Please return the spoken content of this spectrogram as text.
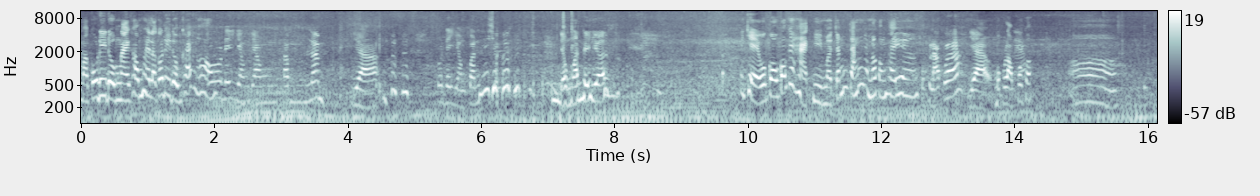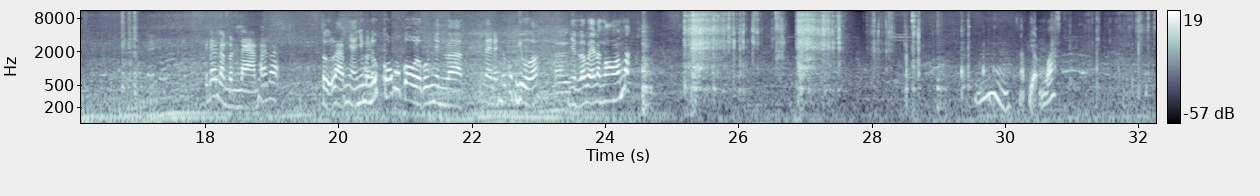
Mà cô đi đường này không hay là có đi đường khác nữa không? Cô đi vòng vòng tầm lâm dạ. Cô đi vòng quanh thế chứ vòng quanh đi với cái chè của cô có cái hạt gì mà trắng trắng trong đó con thấy ờ, bột lọc á. Dạ bột lọc của cô. À, cái đó là mình làm hết á. Tự làm nhà nhưng mà nước cốt của cô là con nhìn là này này nước cốt dừa ừ. nhìn là vẻ là ngon lắm á. Ừm, hấp dẫn quá.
